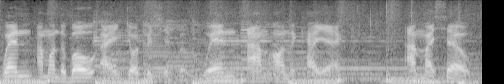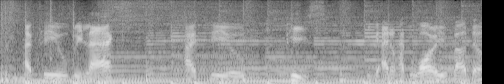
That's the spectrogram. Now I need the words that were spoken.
when I'm on the boat, I enjoy fishing, but when I'm on the kayak, I'm myself. I feel relaxed. I feel peace. I don't have to worry about the,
